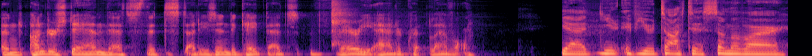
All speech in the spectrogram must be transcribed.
and understand that's that the studies indicate that's very adequate level. Yeah, you, if you talk to some of our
